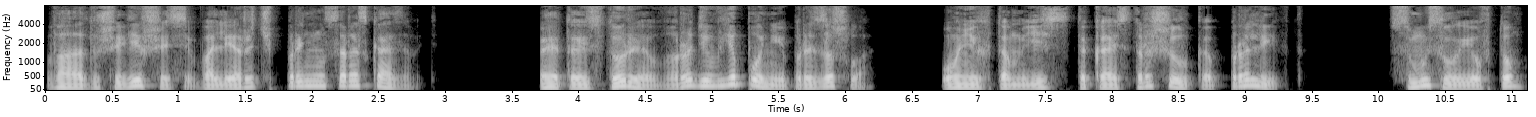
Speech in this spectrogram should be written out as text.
Воодушевившись, Валерыч принялся рассказывать. Эта история вроде в Японии произошла. У них там есть такая страшилка про лифт. Смысл ее в том,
